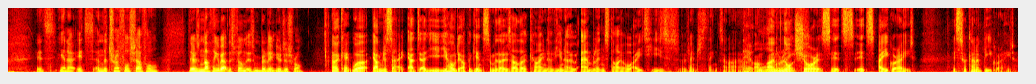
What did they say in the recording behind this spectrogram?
It's, you know, it's, and the truffle shuffle. There's nothing about this film that isn't brilliant. You're just wrong. Okay, well, I'm just saying, uh, uh, you, you hold it up against some of those other kind of, you know, Amblin style '80s adventure things. and I, They're I'm, I'm not sure it's it's it's A grade. It's a kind of B grade.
